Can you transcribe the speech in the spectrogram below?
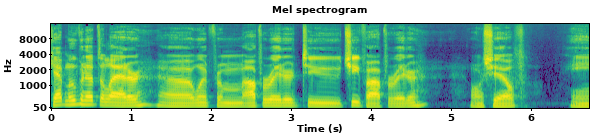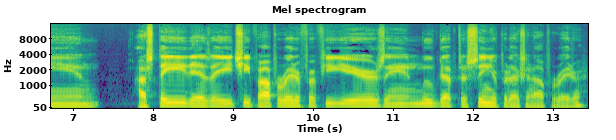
kept moving up the ladder. Uh, went from operator to chief operator on shelf, and I stayed as a chief operator for a few years and moved up to senior production operator.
